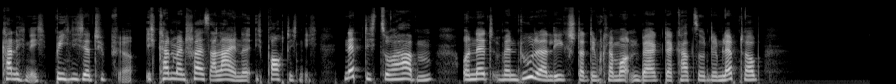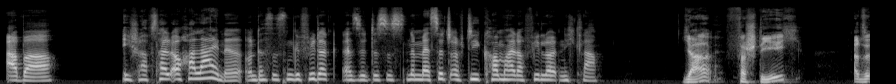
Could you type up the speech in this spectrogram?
Kann ich nicht. Bin ich nicht der Typ für. Ich kann meinen Scheiß alleine. Ich brauche dich nicht. Nett, dich zu haben. Und nett, wenn du da liegst, statt dem Klamottenberg, der Katze und dem Laptop. Aber ich schaff's halt auch alleine. Und das ist ein Gefühl, also das ist eine Message, auf die kommen halt auch viele Leute nicht klar. Ja, verstehe ich. Also,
